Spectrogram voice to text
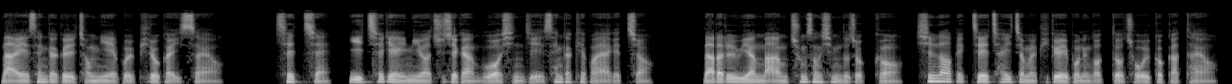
나의 생각을 정리해 볼 필요가 있어요. 셋째, 이 책의 의미와 주제가 무엇인지 생각해 봐야겠죠. 나라를 위한 마음 충성심도 좋고 신라와 백제의 차이점을 비교해 보는 것도 좋을 것 같아요.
